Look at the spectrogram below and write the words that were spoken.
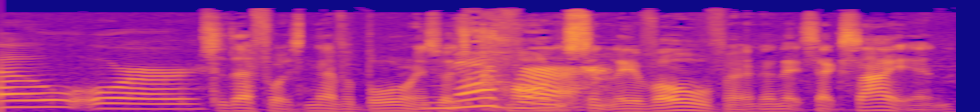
go or So therefore, it's never boring. So it's constantly evolving and it's exciting.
